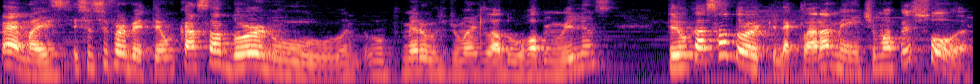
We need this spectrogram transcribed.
É, mas se você for ver, tem um caçador no, no primeiro Jumanji lá do Robin Williams. Tem o caçador, que ele é claramente uma pessoa.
